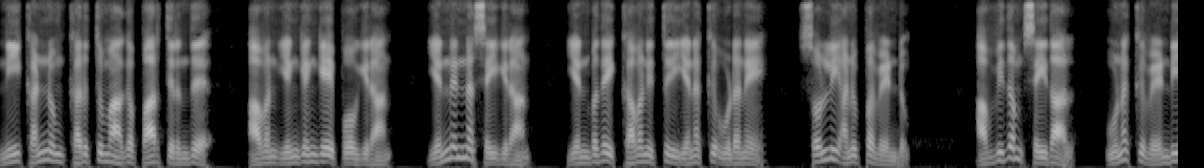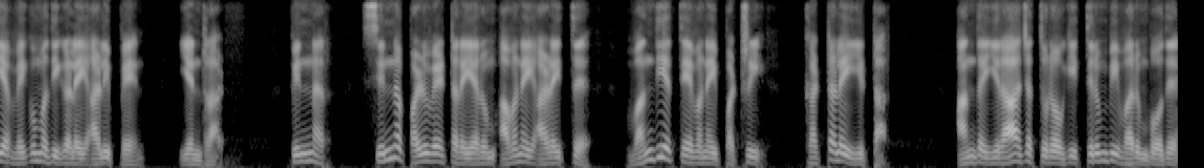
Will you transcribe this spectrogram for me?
நீ கண்ணும் கருத்துமாக பார்த்திருந்து அவன் எங்கெங்கே போகிறான் என்னென்ன செய்கிறான் என்பதை கவனித்து எனக்கு உடனே சொல்லி அனுப்ப வேண்டும். அவ்விதம் செய்தால் உனக்கு வேண்டிய வெகுமதிகளை அளிப்பேன் என்றாள். பின்னர் சின்ன பழுவேட்டரையரும் அவனை அழைத்து வந்தியத்தேவனை பற்றி கட்டளை இட்டார். அந்த இராஜ துரோகி திரும்பி வரும்போது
